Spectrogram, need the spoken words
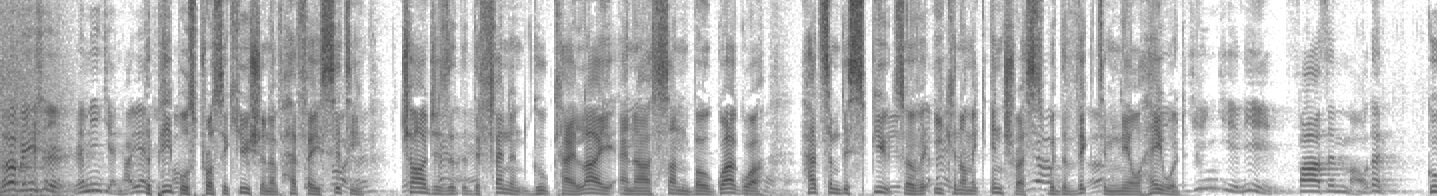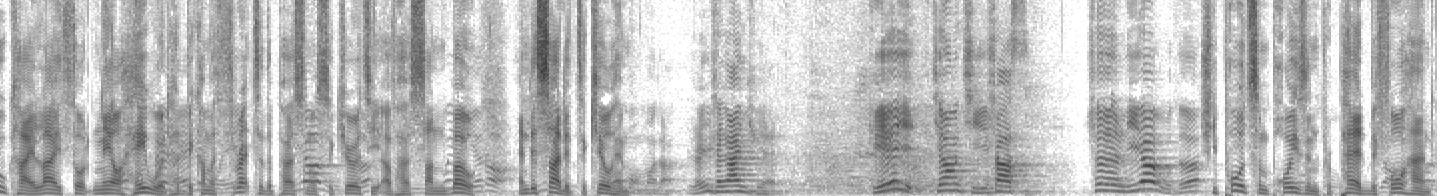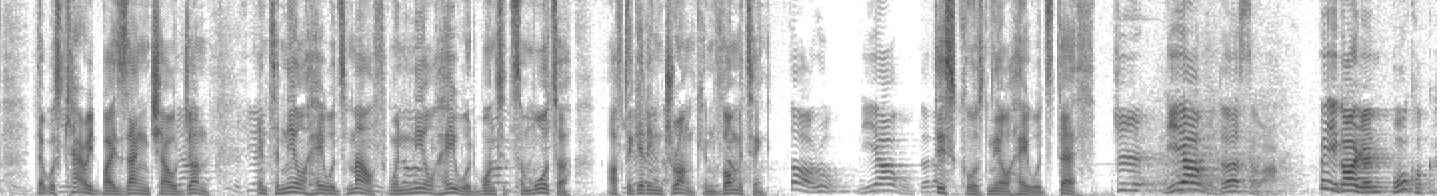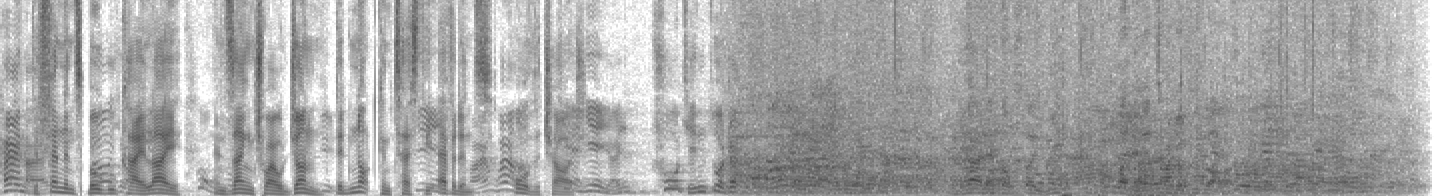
The People's Prosecution of Hefei City charges that the defendant Gu Kailai and her son Bo Guagua had some disputes over economic interests with the victim Neil Heywood. Gu Kailai thought Neil Heywood had become a threat to the personal security of her son Bo and decided to kill him. She poured some poison prepared beforehand that was carried by Zhang Xiaojun into Neil Heywood's mouth when Neil Heywood wanted some water after getting drunk and vomiting. This caused Neil Heywood's death. Defendants Bogu Kailai and Zhang Xiaojun did not contest the evidence or the charge.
